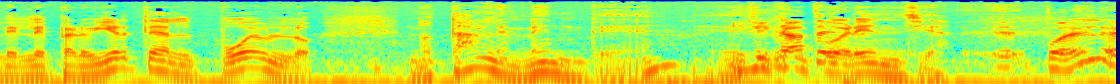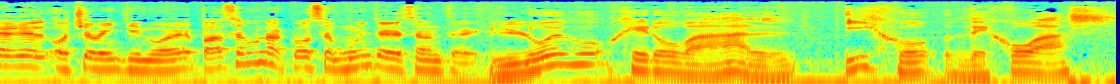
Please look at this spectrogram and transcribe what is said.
le, pervierte al pueblo notablemente. ¿eh? y fíjate, coherencia. Eh, puedes leer el 829, pasa una cosa muy interesante. Luego Jerobaal, hijo de Joás,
